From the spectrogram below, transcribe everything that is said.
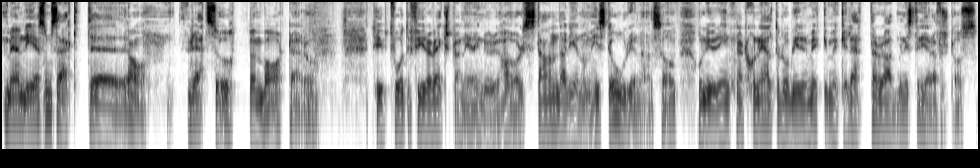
men det är som sagt eh, ja, rätt så uppenbart där. Och typ två till fyra veckors planering du har standard genom historien. Alltså. Och nu är det internationellt och då blir det mycket, mycket lättare att administrera förstås.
